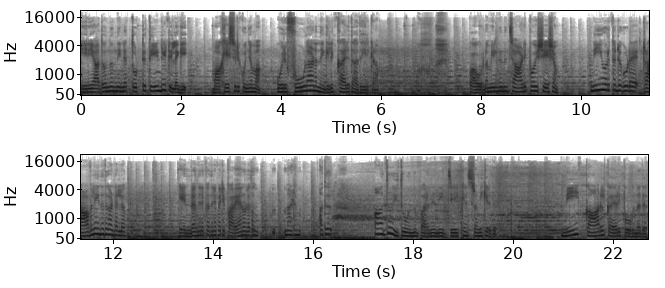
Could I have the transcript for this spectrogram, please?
ഇനി അതൊന്നും നിന്നെ തൊട്ട് തീണ്ടിയിട്ടില്ലെങ്കിൽ മഹേശ്വരി കുഞ്ഞമ്മ ഒരു ഫൂളാണെന്നെങ്കിലും കരുതാതെ ഇരിക്കണം പൗർണമിയിൽ നിന്ന് ചാടിപ്പോയ ശേഷം നീ ഒരുത്തന്റെ കൂടെ ട്രാവൽ ചെയ്യുന്നത് കണ്ടല്ലോ. എന്താ നിനക്കതിനെ പറ്റി പറയാനുള്ളത് മാഡം അത് അതും ഇതും ഒന്നും പറഞ്ഞ് നീ ജയിക്കാൻ ശ്രമിക്കരുത്. നീ കാറിൽ കയറി പോകുന്നത്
